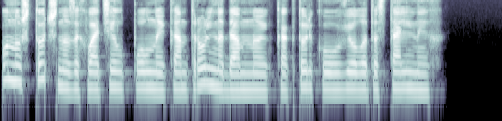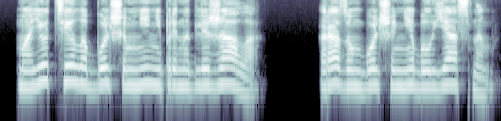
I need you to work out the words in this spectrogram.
Он уж точно захватил полный контроль надо мной, как только увел от остальных. Мое тело больше мне не принадлежало. Разум больше не был ясным.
